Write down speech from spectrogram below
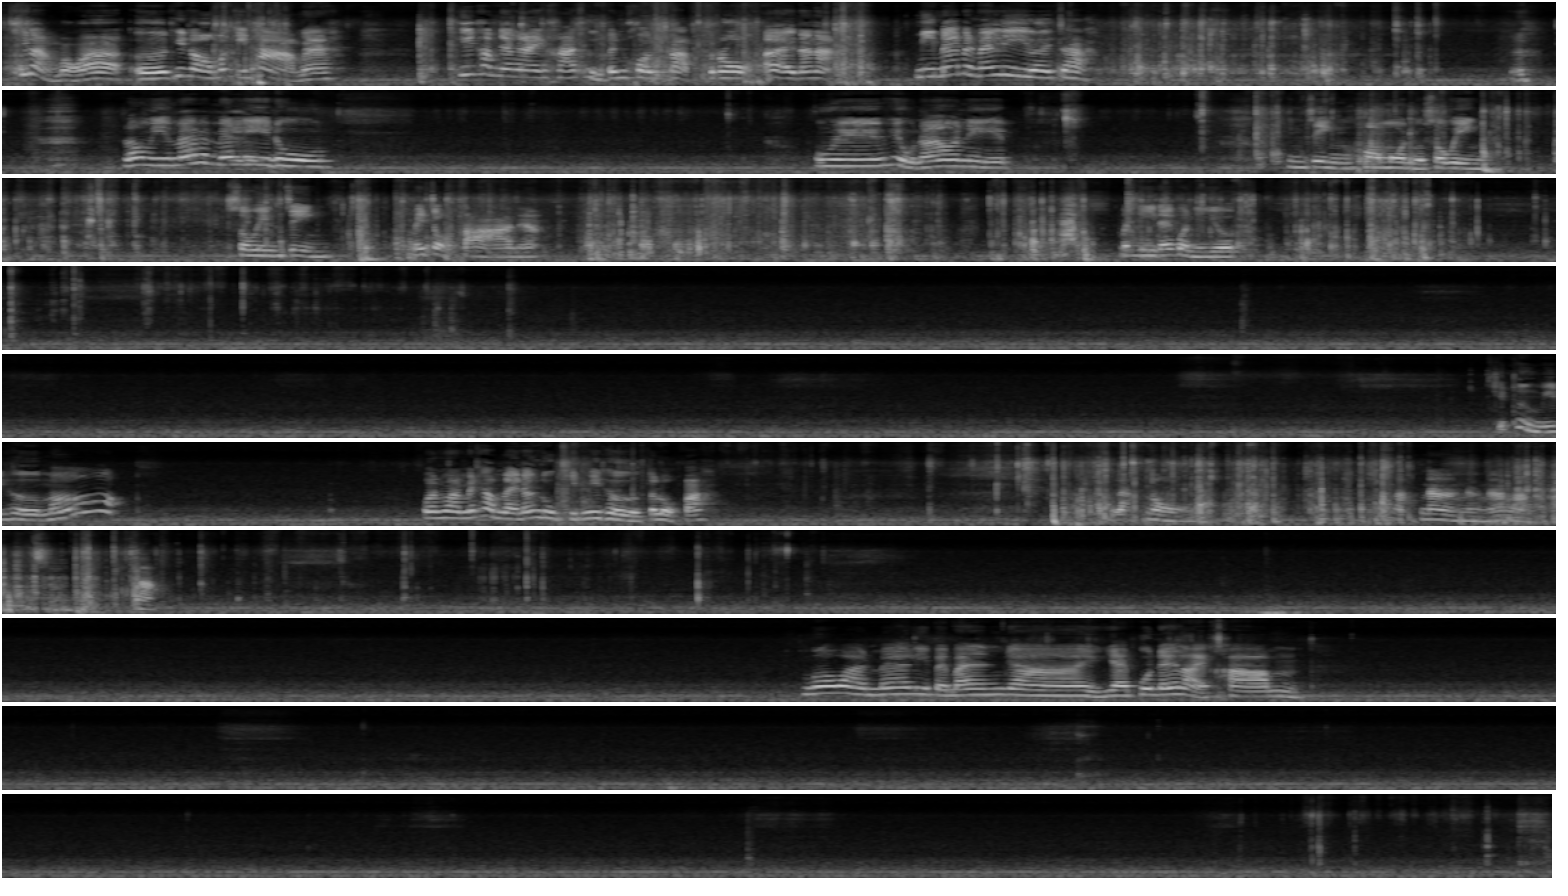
ที่หลังบอกว่า เออ ที่น้องเมื่อกี้ถามไง พี่ทำยังไงคะถึงเป็นคนแบบตรงอะไรนั่นอะมีแม่เป็นแม่ลีเลยจ้ะลองมีแม่เป็นแม่ลีดู อุ้ยผิวหน้าวันนี้ จริงๆฮอร์โมนหนูสวิง สวิงจริง ไม่จบตาเนี่ยมันดีได้กว่านี้เยอะ ถึงมีเธอมาก วันๆไม่ทำอะไรนั่งดูคลิปมีเธอ ตลกปะรักน้องรักนางนางน่ารักรักานแม่รีไปบ้านยาย ยายพูดได้หลายคำ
